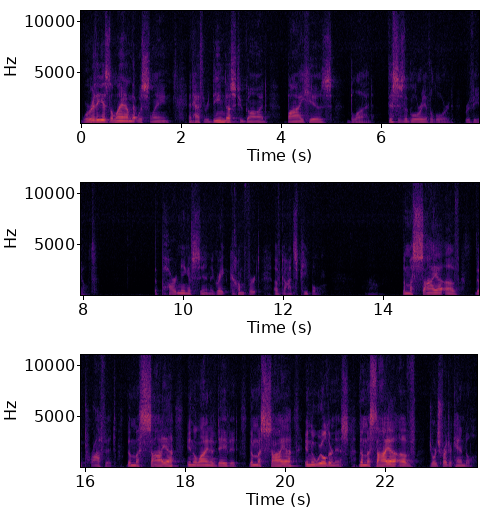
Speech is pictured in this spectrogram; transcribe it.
Worthy is the Lamb that was slain and hath redeemed us to God by his blood. This is the glory of the Lord revealed. The pardoning of sin, the great comfort of God's people, the Messiah of the prophet, the Messiah in the line of David, the Messiah in the wilderness, the Messiah of George Frederick Handel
